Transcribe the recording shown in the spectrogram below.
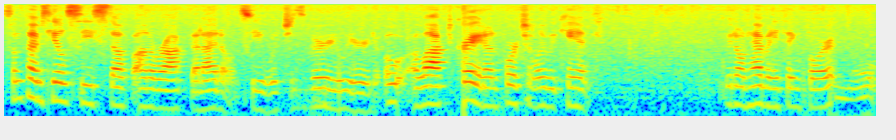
Sometimes he'll see stuff on a rock that I don't see, which is very weird. Oh, a locked crate. Unfortunately, we can't. We don't have anything for it. No.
